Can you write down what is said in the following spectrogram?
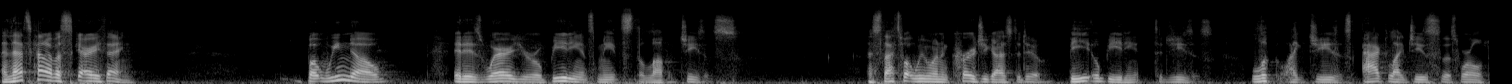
And that's kind of a scary thing but we know it is where your obedience meets the love of Jesus. And so that's what we want to encourage you guys to do. Be obedient to Jesus. Look like Jesus. Act like Jesus to this world.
